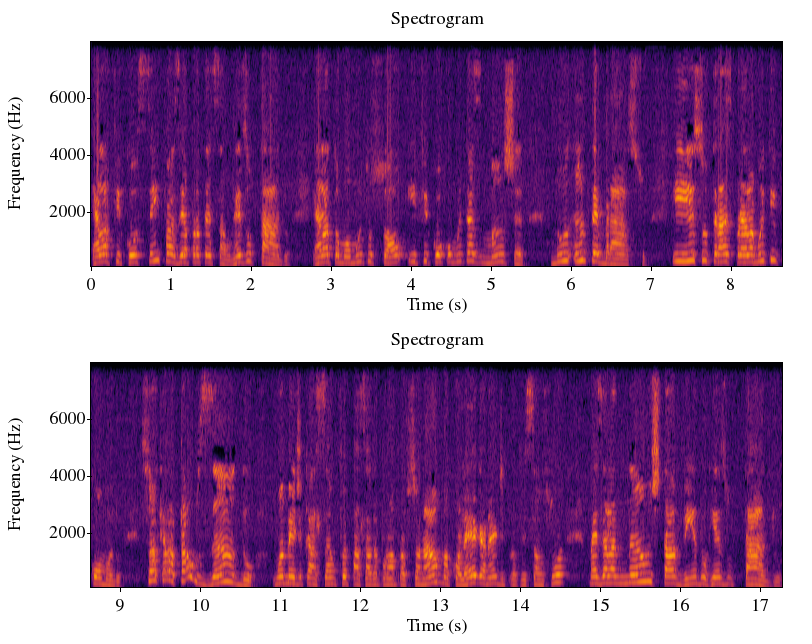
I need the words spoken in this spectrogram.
ela ficou sem fazer a proteção. Resultado, ela tomou muito sol e ficou com muitas manchas no antebraço. E isso traz para ela muito incômodo. Só que ela está usando uma medicação que foi passada por uma profissional, uma colega né, de profissão sua, mas ela não está vendo o resultado.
